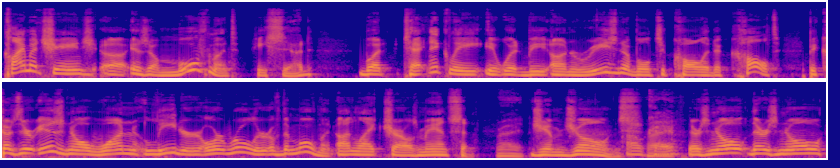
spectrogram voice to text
climate change uh, is a movement, he said, but technically it would be unreasonable to call it a cult because there is no one leader or ruler of the movement, unlike Charles Manson. Right. Jim Jones. Okay. Right. There's no there's no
